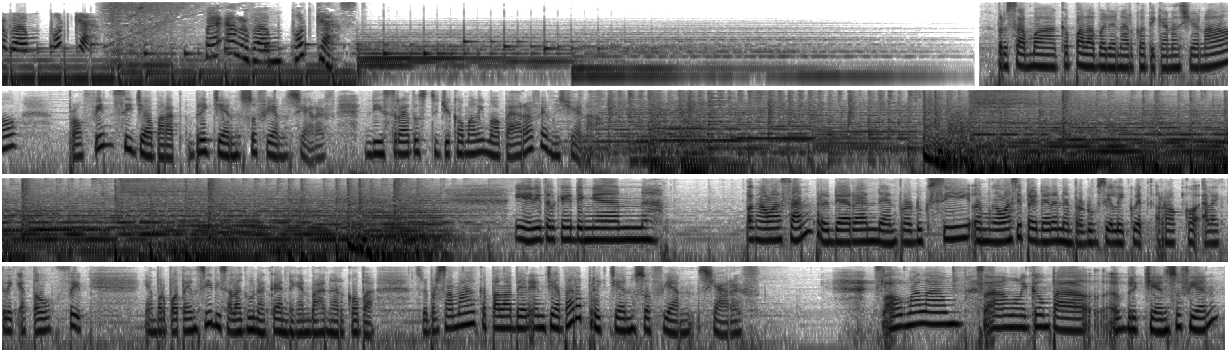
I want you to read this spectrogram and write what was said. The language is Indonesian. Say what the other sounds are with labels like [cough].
PRFM Podcast. PRFM Podcast. Bersama Kepala Badan Narkotika Nasional, Provinsi Jawa Barat, Brigjen Sufyan Syarif di 107,5 PRFM Nasional. Ya, ini terkait dengan pengawasan peredaran dan produksi eh, mengawasi peredaran dan produksi liquid rokok elektrik atau vape yang berpotensi disalahgunakan dengan bahan narkoba. Sudah bersama Kepala BNN Jabar Brigjen Sofyan Syarif. Selamat malam. Assalamualaikum Pak Brigjen Sofyan.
